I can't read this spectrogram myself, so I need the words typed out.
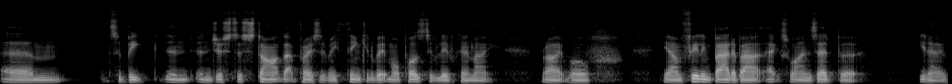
um, to be and, and just to start that process of me thinking a bit more positively of going like, right, well, yeah, I'm feeling bad about X, Y, and Z, but you know,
